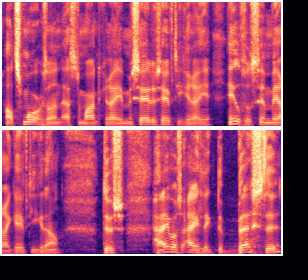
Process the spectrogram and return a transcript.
Had s'morgens al in Aston Martin gereden. Mercedes heeft hij gereden. Heel veel simwerk heeft hij gedaan. Dus hij was eigenlijk de beste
